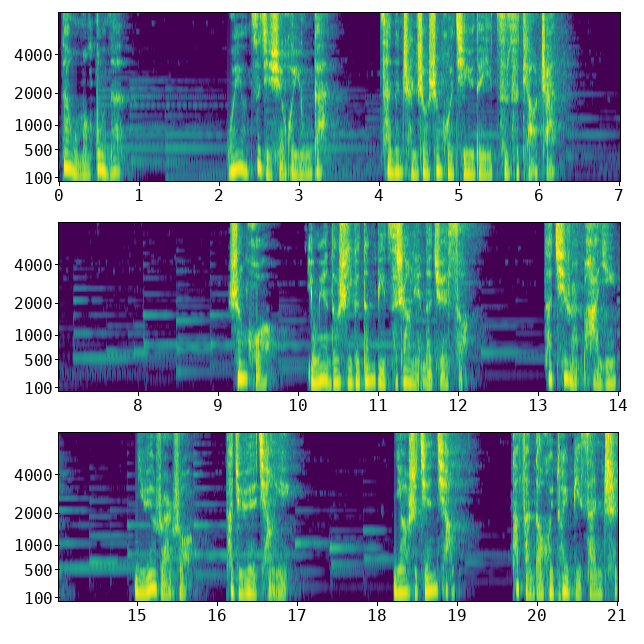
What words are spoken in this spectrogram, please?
但我们不能，唯有自己学会勇敢，才能承受生活给予的一次次挑战。生活永远都是一个蹬鼻子上脸的角色，他欺软怕硬，你越软弱，他就越强硬；你要是坚强，他反倒会退避三尺。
